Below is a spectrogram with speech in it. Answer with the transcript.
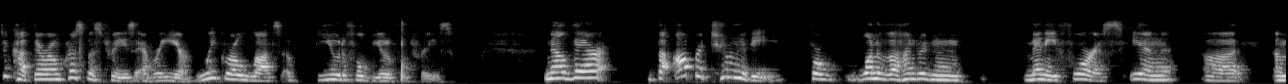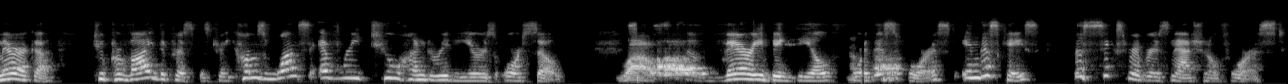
to cut their own Christmas trees every year. We grow lots of beautiful, beautiful trees. Now, there, the opportunity for one of the hundred and many forests in uh, America to provide the Christmas tree comes once every 200 years or so. Wow. So a very big deal for this forest. In this case, the Six Rivers National Forest.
